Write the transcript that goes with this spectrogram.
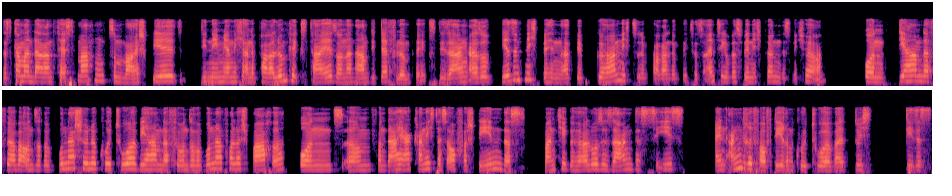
das kann man daran festmachen, zum Beispiel, die nehmen ja nicht an den Paralympics teil, sondern haben die Deaflympics. Die sagen also, wir sind nicht behindert, wir gehören nicht zu den Paralympics. Das Einzige, was wir nicht können, ist nicht hören. Und wir haben dafür aber unsere wunderschöne Kultur, wir haben dafür unsere wundervolle Sprache. Und ähm, von daher kann ich das auch verstehen, dass manche Gehörlose sagen, dass sie ist ein Angriff auf deren Kultur, weil durch dieses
